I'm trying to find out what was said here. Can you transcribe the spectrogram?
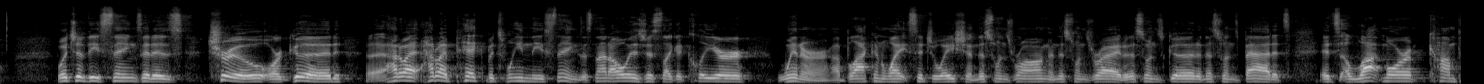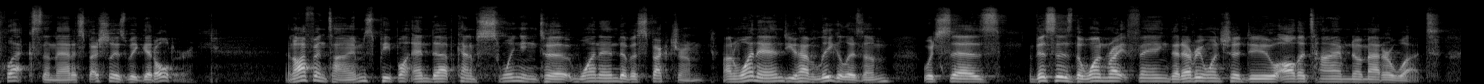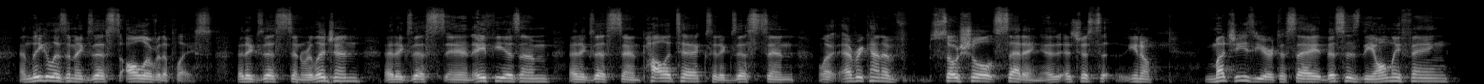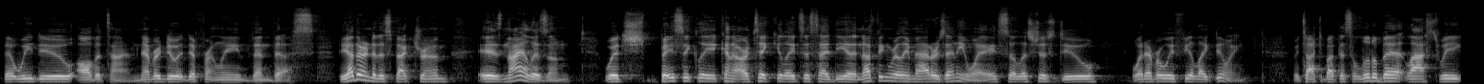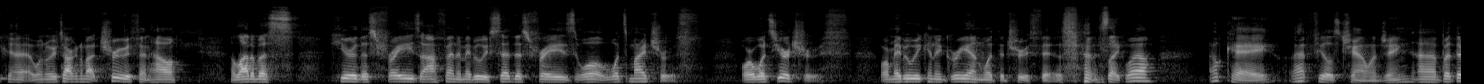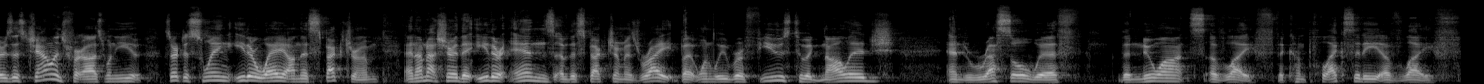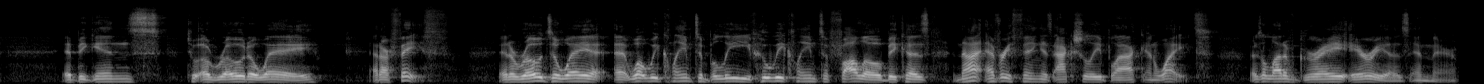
Which of these things that is true or good? Uh, how, do I, how do I pick between these things? It's not always just like a clear winner, a black and white situation. This one's wrong and this one's right, or this one's good and this one's bad. It's, it's a lot more complex than that, especially as we get older. And oftentimes, people end up kind of swinging to one end of a spectrum. On one end, you have legalism, which says, this is the one right thing that everyone should do all the time, no matter what. And legalism exists all over the place. It exists in religion, it exists in atheism, it exists in politics, it exists in every kind of social setting. It's just, you know, much easier to say this is the only thing that we do all the time. Never do it differently than this. The other end of the spectrum is nihilism, which basically kind of articulates this idea that nothing really matters anyway, so let's just do whatever we feel like doing. We talked about this a little bit last week uh, when we were talking about truth and how a lot of us hear this phrase often, and maybe we've said this phrase, well, what's my truth? Or what's your truth? Or maybe we can agree on what the truth is. it's like, well, okay, that feels challenging. Uh, but there's this challenge for us when you start to swing either way on this spectrum. And I'm not sure that either ends of the spectrum is right, but when we refuse to acknowledge and wrestle with the nuance of life, the complexity of life, it begins to erode away at our faith. It erodes away at, at, what we claim to believe, who we claim to follow, because not everything is actually black and white. There's a lot of gray areas in there.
